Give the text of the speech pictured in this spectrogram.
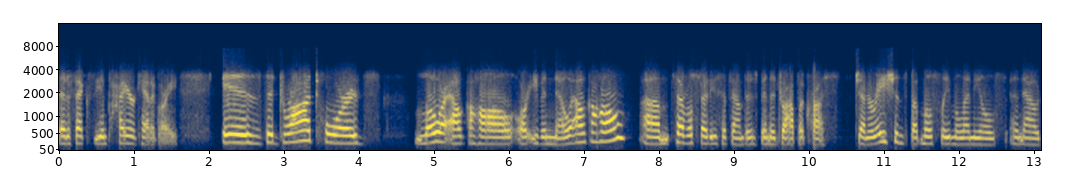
that affects the entire category is the draw towards lower alcohol or even no alcohol. Um, several studies have found there's been a drop across generations, but mostly millennials and now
